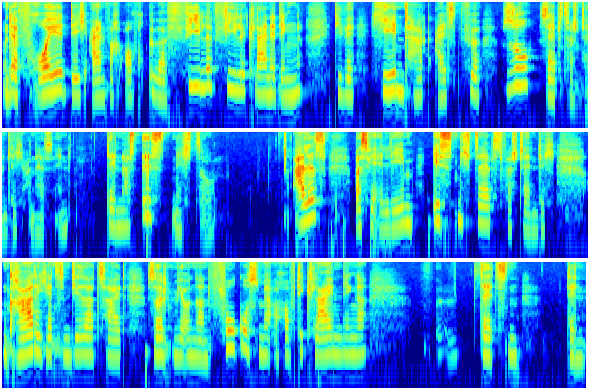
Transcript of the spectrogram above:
Und erfreue dich einfach auch über viele, viele kleine Dinge, die wir jeden Tag als für so selbstverständlich ansehen. Denn das ist nicht so. Alles, was wir erleben, ist nicht selbstverständlich. Und gerade jetzt in dieser Zeit sollten wir unseren Fokus mehr auch auf die kleinen Dinge setzen, denn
